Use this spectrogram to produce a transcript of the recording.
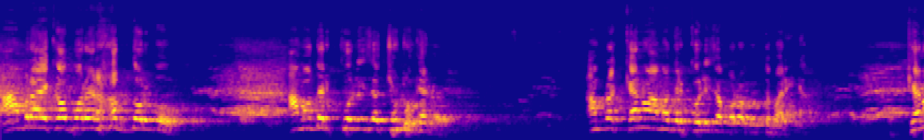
আমরা একে অপরের হাত ধরব। আমাদের কলিজা ছোট কেন? আমরা কেন আমাদের কলিজা বড় করতে পারি না? কেন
